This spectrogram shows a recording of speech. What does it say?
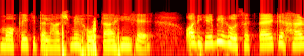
موقع کی تلاش میں ہوتا ہی ہے۔ اور یہ بھی ہو سکتا ہے کہ ہر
